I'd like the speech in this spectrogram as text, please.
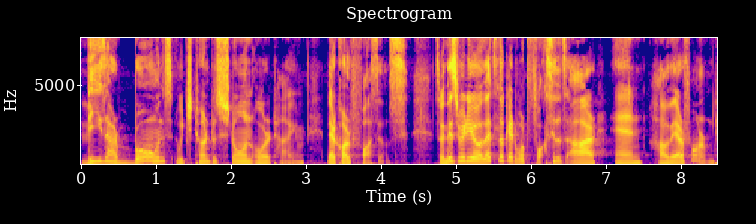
these are bones which turn to stone over time. They're called fossils. So in this video, let's look at what fossils are and how they are formed.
